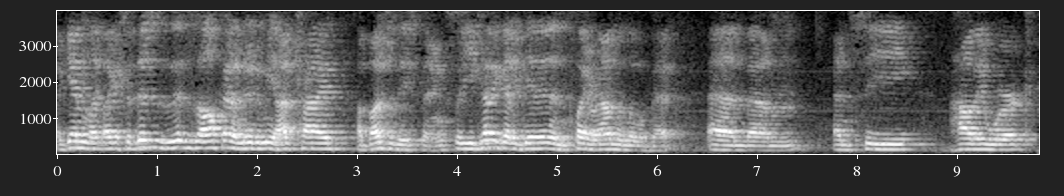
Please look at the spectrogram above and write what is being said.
again, like, like I said, this is this is all kind of new to me. I've tried a bunch of these things, so you kind of got to get in and play around a little bit and um, and see how they work.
